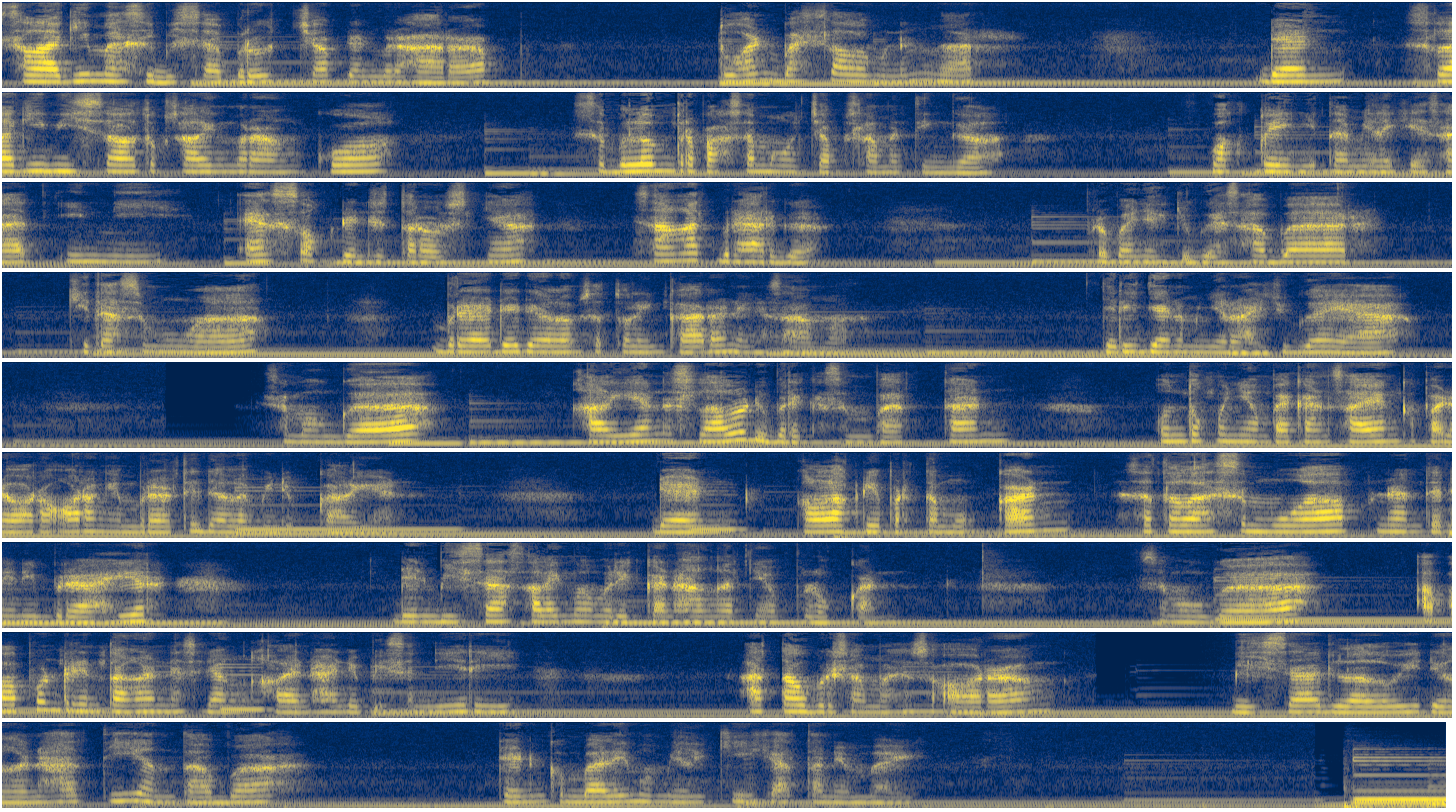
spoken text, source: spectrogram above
Selagi masih bisa berucap dan berharap, Tuhan pasti selalu mendengar. Dan selagi bisa untuk saling merangkul, sebelum terpaksa mengucap selamat tinggal waktu yang kita miliki saat ini, esok, dan seterusnya sangat berharga. Perbanyak juga sabar. Kita semua berada dalam satu lingkaran yang sama. Jadi jangan menyerah juga ya. Semoga kalian selalu diberi kesempatan untuk menyampaikan sayang kepada orang-orang yang berarti dalam hidup kalian. Dan kelak dipertemukan setelah semua penantian ini berakhir dan bisa saling memberikan hangatnya pelukan. Semoga apa pun rintangan yang sedang kalian hadapi sendiri atau bersama seseorang bisa dilalui dengan hati yang tabah dan kembali memiliki ikatan yang baik. thank you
